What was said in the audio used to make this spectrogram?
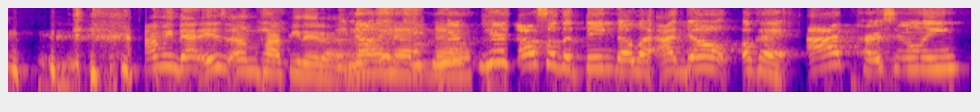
I mean, that is unpopular though. No, and- no, and no. Here's, here's also the thing though. Like, I don't. Okay, I personally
